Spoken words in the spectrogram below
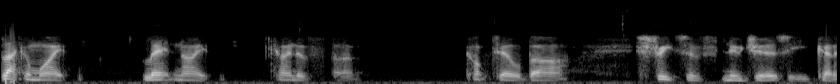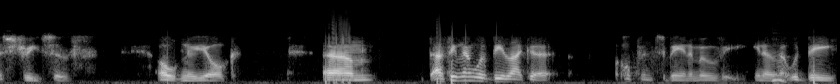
black and white, late night, kind of uh, cocktail bar streets of New Jersey, kind of streets of old New York. Um, I think that would be like a open to be in a movie. You know, mm. that would be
